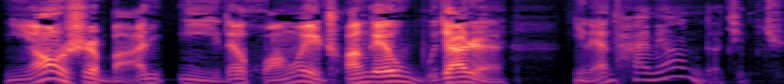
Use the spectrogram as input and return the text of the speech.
你要是把你的皇位传给武家人，你连太庙你都进不去。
